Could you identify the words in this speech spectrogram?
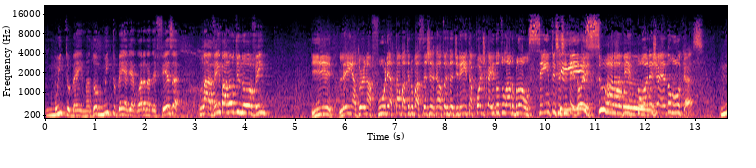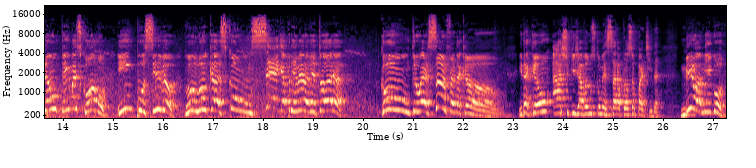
Muito bem, mandou muito bem ali agora na defesa. Lá vem balão de novo, hein? E lenhador na fúria, tá batendo bastante naquela torre da direita, pode cair do outro lado, Brunão. 162. Isso! A vitória já é do Lucas. Não tem mais como! Impossível! O Lucas consegue a primeira vitória! Contra o Air Surfer, Decão! E Decão, acho que já vamos começar a próxima partida. Meu amigo,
